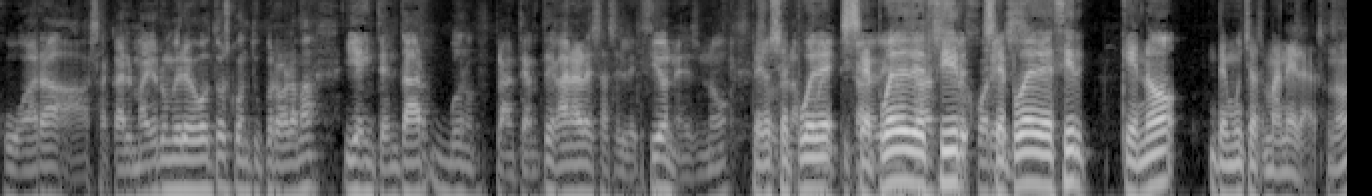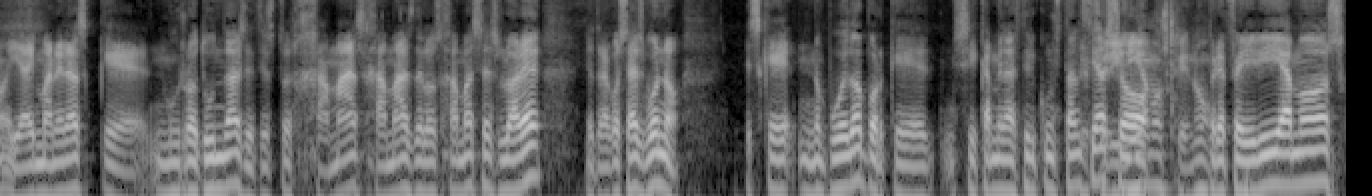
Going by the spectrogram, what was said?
jugar a, a sacar el mayor número de votos con tu programa y a intentar, bueno, plantearte ganar esas elecciones, ¿no? Pero Sobre se puede, se de puede decir, mejores. se puede decir que no de muchas maneras, ¿no? Y hay maneras que muy rotundas, decir esto es jamás, jamás de los jamases lo haré. Y otra cosa es, bueno, es que no puedo porque si cambian las circunstancias Preferiríamos o que no. preferiríamos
